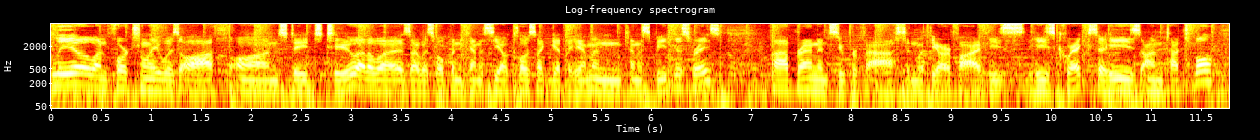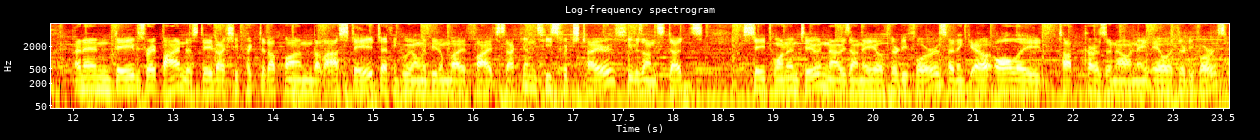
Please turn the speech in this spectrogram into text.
Leo, unfortunately, was off on stage two. Otherwise, I was hoping to kind of see how close I could get to him and kind of speed this race. Uh, Brandon's super fast, and with the R5, he's he's quick, so he's untouchable. And then Dave's right behind us. Dave actually picked it up on the last stage. I think we only beat him by five seconds. He switched tires. He was on studs, stage one and two, and now he's on AO34s. I think all the top cars are now on AO34s.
